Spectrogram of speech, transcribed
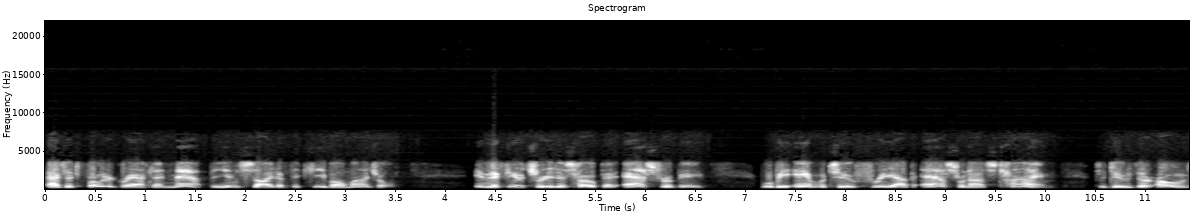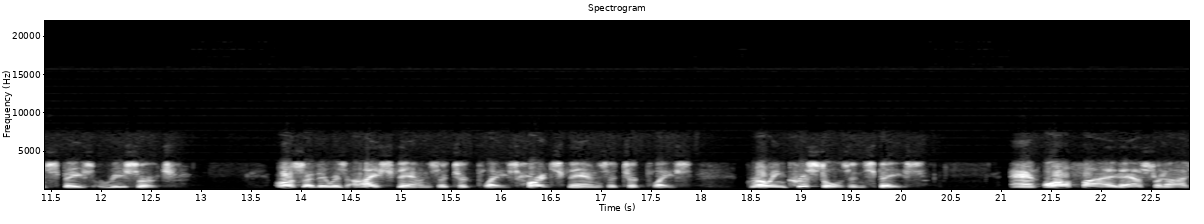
as it photographed and mapped the inside of the Kibo module. In the future, it is hoped that Astrobee will be able to free up astronauts' time to do their own space research. Also, there was eye scans that took place, heart scans that took place, growing crystals in space. And all five astronauts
